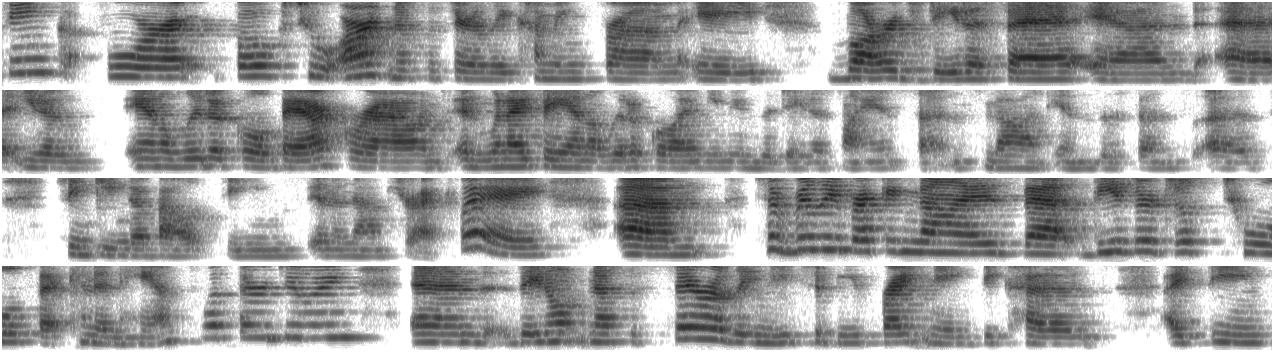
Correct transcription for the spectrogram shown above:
think for folks who aren't necessarily coming from a large data set and uh, you know analytical background, and when I say analytical, I mean in the data science sense, not in the sense of thinking about things in an abstract way, um, to really recognize that these are just tools that can enhance what they're doing, and they don't necessarily need to be frightening because I think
